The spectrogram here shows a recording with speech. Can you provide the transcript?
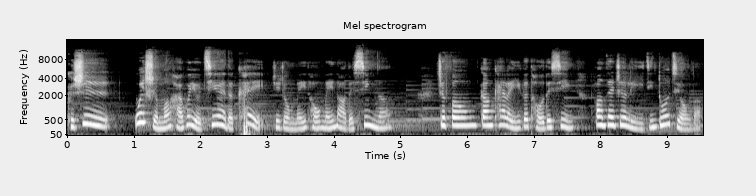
可是，为什么还会有“亲爱的 K” 这种没头没脑的信呢？这封刚开了一个头的信放在这里已经多久了？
